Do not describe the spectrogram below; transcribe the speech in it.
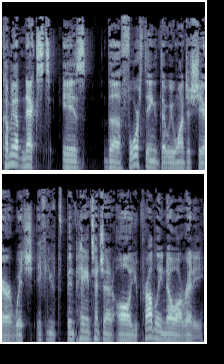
Coming up next is the fourth thing that we want to share, which if you've been paying attention at all, you probably know already,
